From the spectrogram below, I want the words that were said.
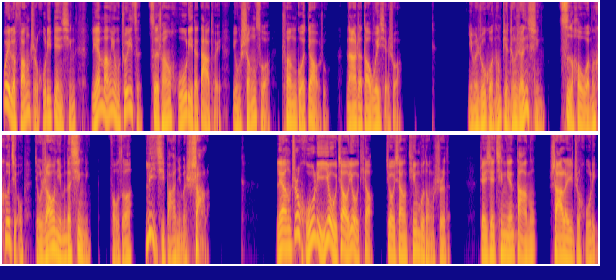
为了防止狐狸变形，连忙用锥子刺穿狐狸的大腿，用绳索穿过吊住，拿着刀威胁说：“你们如果能变成人形，伺候我们喝酒，就饶你们的性命；否则，立即把你们杀了。”两只狐狸又叫又跳，就像听不懂似的。这些青年大怒，杀了一只狐狸。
